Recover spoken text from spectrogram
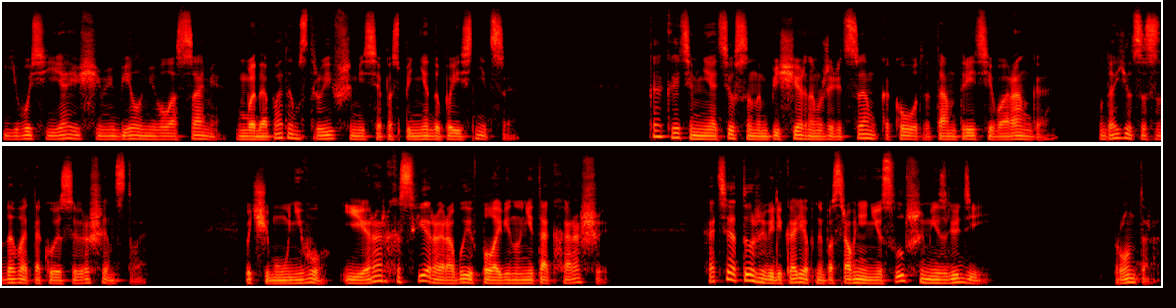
его сияющими белыми волосами, водопадом струившимися по спине до поясницы. Как этим неотесанным пещерным жрецам какого-то там третьего ранга удается создавать такое совершенство? Почему у него, иерарха сферы, рабы в половину не так хороши? хотя тоже великолепны по сравнению с лучшими из людей. Пронтер,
